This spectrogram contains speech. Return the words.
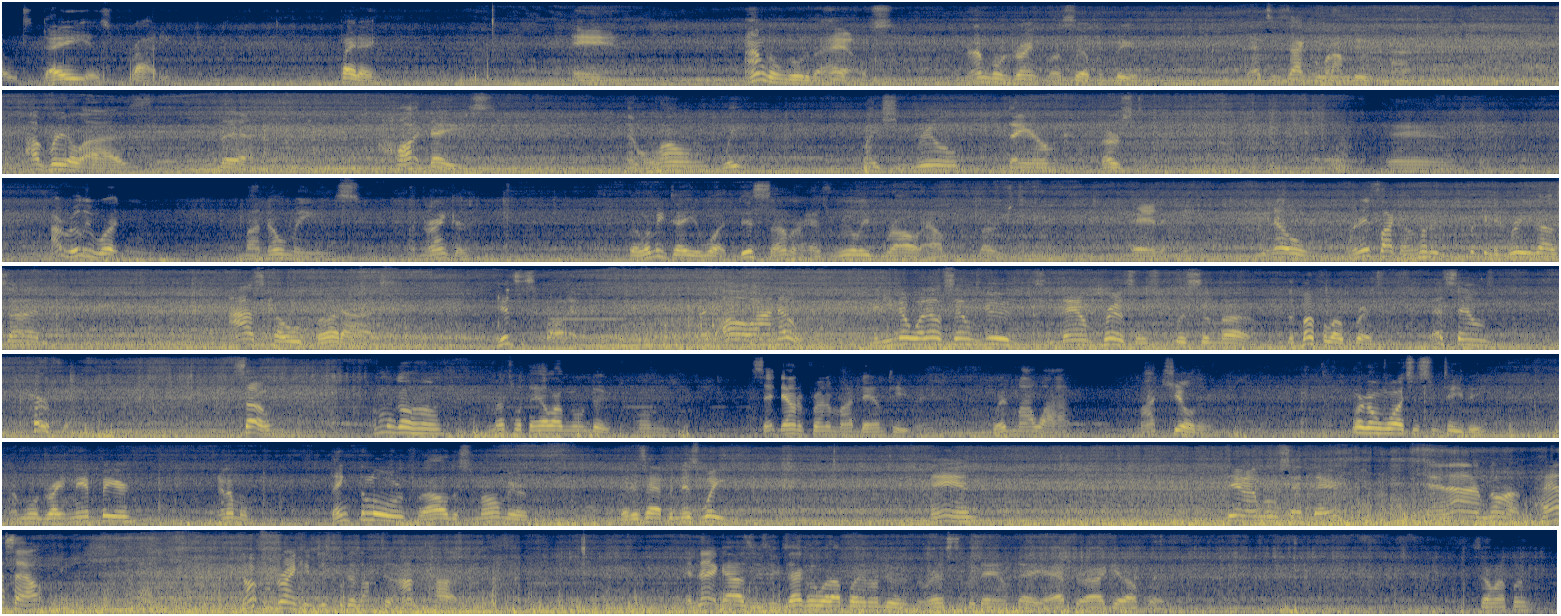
So today is Friday, payday, and I'm gonna go to the house and I'm gonna drink myself a beer. That's exactly what I'm doing tonight. I've realized that hot days and a long week makes you real damn thirsty. And I really wasn't by no means a drinker. But let me tell you what, this summer has really brought out thirst. And you know, when it's like a hundred freaking degrees outside, ice cold Bud Ice hits the spot. That's all I know. And you know what else sounds good? Some damn pretzels with some uh, the buffalo pretzels. That sounds perfect. So I'm gonna go home. And that's what the hell I'm gonna do. I'm gonna sit down in front of my damn TV with my wife, my children. We're gonna watch some TV. I'm gonna drink me a beer, and I'm gonna thank the Lord for all the small miracles that has happened this week. And then I'm gonna sit there and I'm gonna pass out. Not from drinking, just because I'm I'm tired. And that, guys, is exactly what I plan on doing the rest of the damn day after I get off work. Sound like fun?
